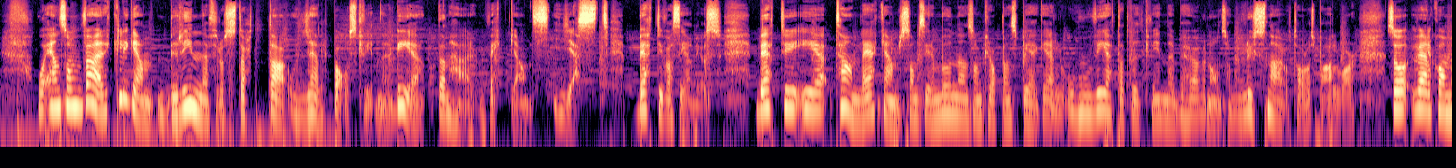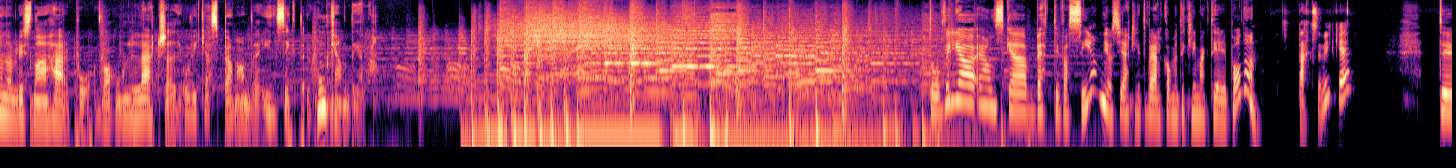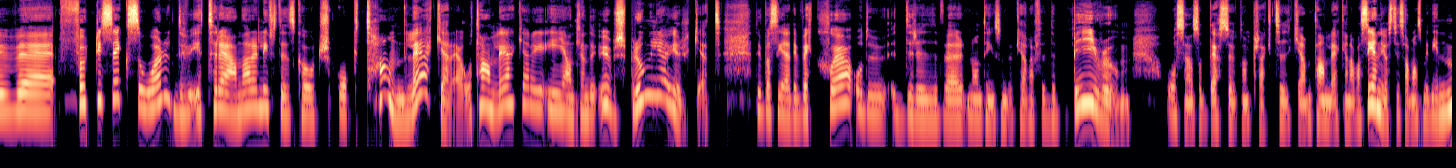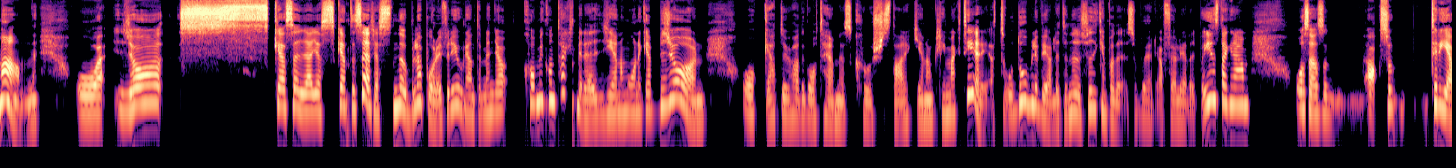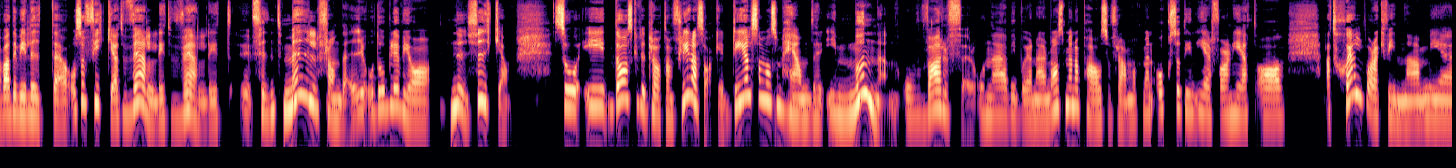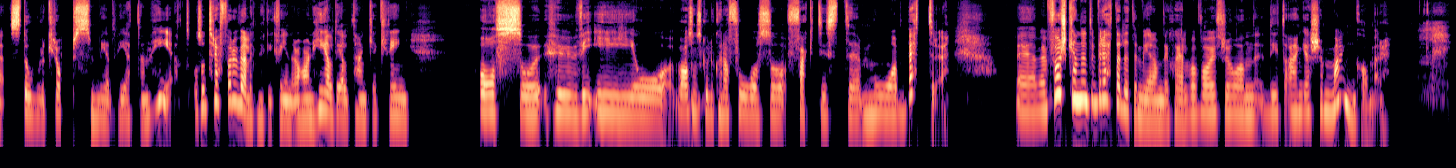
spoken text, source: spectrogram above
Och en som verkligen brinner för att stötta och hjälpa oss kvinnor, det är den här veckans gäst. Betty Vasenius. Betty är tandläkaren som ser munnen som kroppens spegel och hon vet att vi kvinnor behöver någon som lyssnar och tar oss på allvar. Så välkommen att lyssna här på vad hon lärt sig och vilka spännande insikter hon kan dela. Då vill jag önska Betty Vasenius hjärtligt välkommen till Klimakteriepodden. Tack så mycket. Du eh, är 46 år, du är tränare, livsstilscoach och tandläkare. Och tandläkare är egentligen det ursprungliga yrket. Du är baserad i Växjö och du driver någonting som du kallar för The B-room. Och sen så dessutom praktiken Tandläkarna Vasenius tillsammans med din man. Och jag jag säga, jag ska inte säga att jag snubblar på dig, för det gjorde jag inte, men jag kom i kontakt med dig genom Monica Björn och att du hade gått hennes kurs Stark genom klimakteriet. Och då blev jag lite nyfiken på dig, så började jag följa dig på Instagram och sen så, ja, så trevade vi lite och så fick jag ett väldigt, väldigt eh, fint mejl från dig och då blev jag nyfiken. Så idag ska vi prata om flera saker. Dels om vad som händer i munnen och varför och när vi börjar närma oss menopaus och framåt, men också din erfarenhet av att själv vara kvinna med stor kroppsmedvetenhet. Och så träffar du väldigt mycket kvinnor och har en hel del tankar kring oss och hur vi är och vad som skulle kunna få oss att faktiskt eh, må bättre. Eh, men först kan du inte berätta lite mer om dig själv och varifrån ditt engagemang kommer?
